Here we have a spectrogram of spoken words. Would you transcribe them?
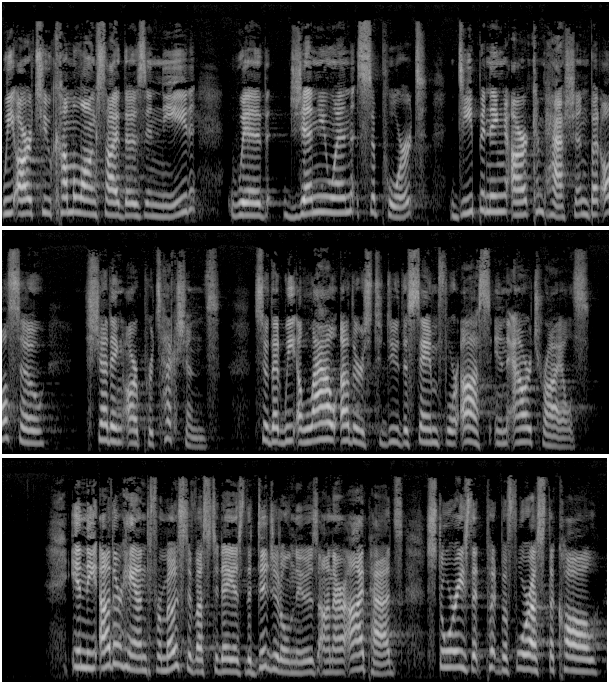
We are to come alongside those in need with genuine support, deepening our compassion, but also shedding our protections so that we allow others to do the same for us in our trials. In the other hand, for most of us today, is the digital news on our iPads, stories that put before us the call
